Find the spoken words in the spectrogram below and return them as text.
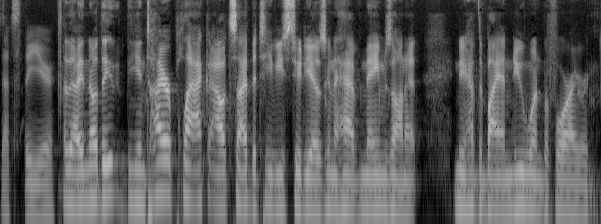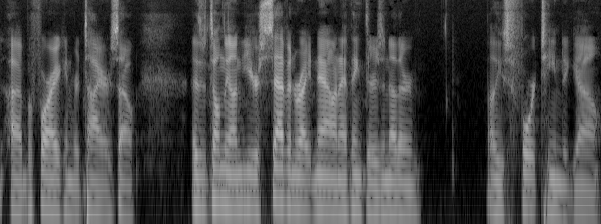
That's the year. I know the the entire plaque outside the TV studio is going to have names on it, and you have to buy a new one before I re- uh, before I can retire. So it's only on year seven right now, and I think there's another at least 14 to go.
